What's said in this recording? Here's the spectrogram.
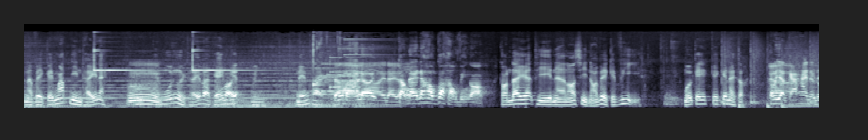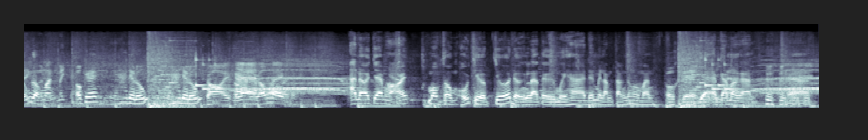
Là về cái mắt nhìn thấy này cái mũi ngửi thấy và cái Đúng rồi. miệng mình nếm thấy. Nhưng mà anh ơi, ơi, đầy đủ. trong đây nó không có hậu vị ngọt. còn đây á, thì là nó chỉ nói về cái vị. Mỗi cái cái cái này thôi. Bây giờ cả hai đều đúng được không anh? ok cả hai đều đúng cả hai đều đúng. Rồi, cả hai đúng đi. Anh ơi cho em hỏi, một thùng ủ chượp chứa đựng là từ 12 đến 15 tấn đúng không anh? ok Dạ em cảm ơn anh. Dạ.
